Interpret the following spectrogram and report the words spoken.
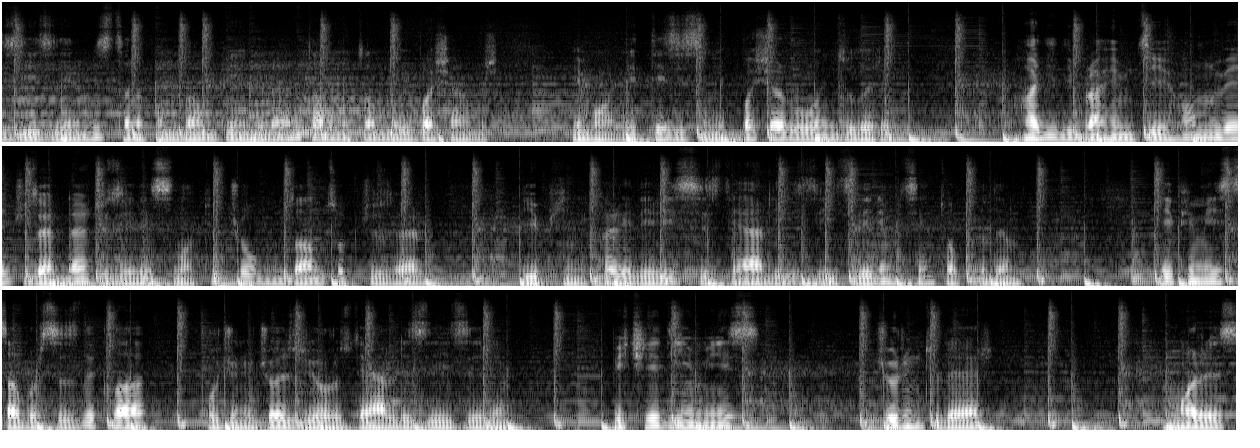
izleyicilerimiz tarafından beğenilen damlatılmayı başarmış Emanet dizisinin başarılı oyuncuları Halil İbrahim Ceyhan ve Güzeller Güzeli Sıla Türkoğlu'ndan çok güzel yepyeni kareleri siz değerli izleyicilerim için topladım. Hepimiz sabırsızlıkla o günü gözlüyoruz değerli izleyicilerim. Beklediğimiz görüntüler umarız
